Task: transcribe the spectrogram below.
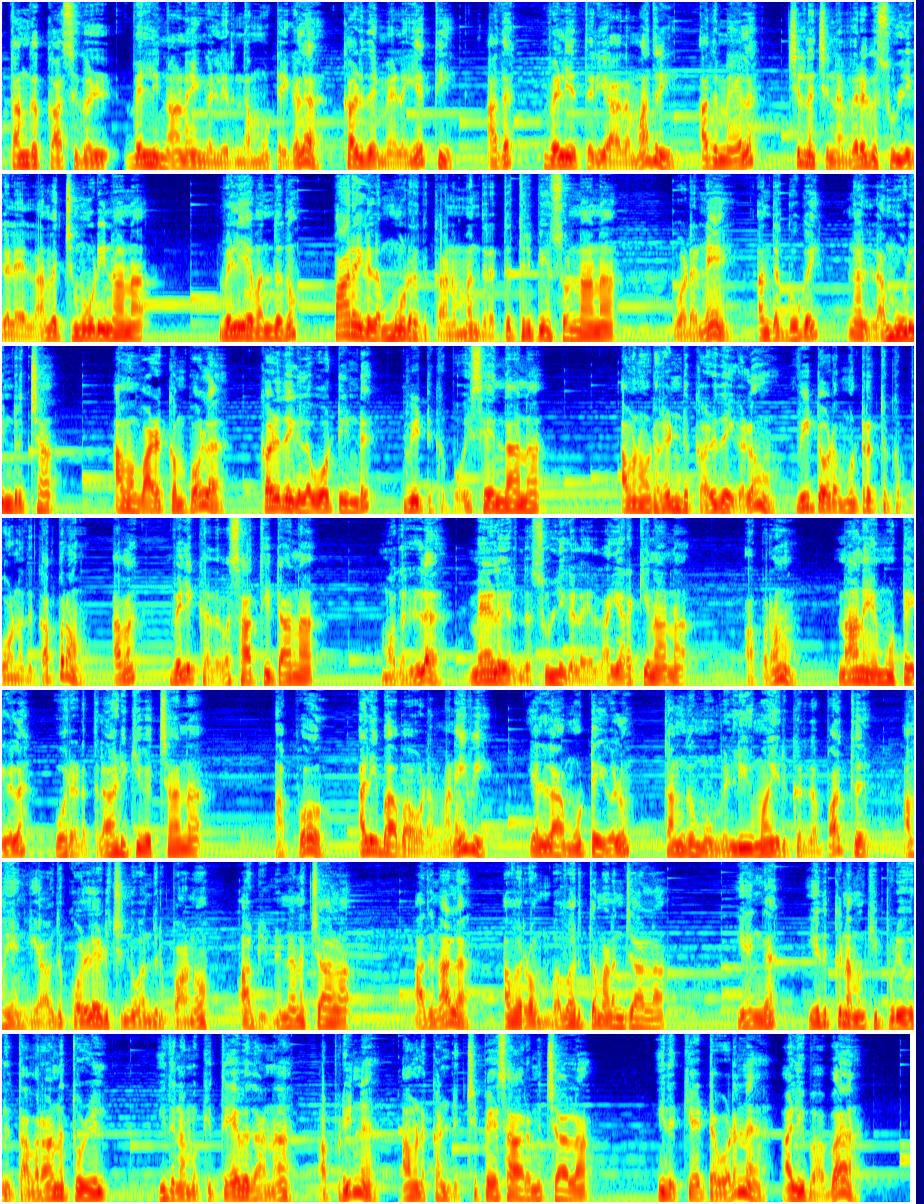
தங்க காசுகள் வெள்ளி நாணயங்கள் இருந்த மூட்டைகளை கழுதை மேல ஏத்தி அதை வெளியே தெரியாத மாதிரி அது மேலே சின்ன சின்ன விறகு சுள்ளிகளை எல்லாம் வச்சு மூடினானா. வெளியே வந்ததும் பாறைகளை மூடுறதுக்கான மந்திரத்தை திருப்பியும் சொன்னானா. உடனே அந்த குகை நல்லா மூடின்றுச்சான். அவன் வழக்கம் போல கழுதைகளை ஓட்டிண்டு வீட்டுக்கு போய் சேர்ந்தானா. அவனோட ரெண்டு கழுதைகளும் வீட்டோட முற்றத்துக்கு போனதுக்கு அப்புறம் அவன் வெளிக்கதவை சாத்திட்டானா. முதல்ல மேலே இருந்த சுள்ளிகளை எல்லாம் இறக்கினானா. அப்புறம் நாணய மூட்டைகளை ஒரு இடத்துல அடுக்கி வச்சானா? அப்போ அலிபாபாவோட மனைவி எல்லா மூட்டைகளும் தங்கமும் வெள்ளியுமா இருக்கிறத பார்த்து அவன் எங்கேயாவது கொள்ளையடிச்சுட்டு வந்திருப்பானோ அப்படின்னு நினைச்சாலாம். அதனால அவ ரொம்ப வருத்தம் அடைஞ்சாலாம். ஏங்க எதுக்கு நமக்கு இப்படி ஒரு தவறான தொழில்? இது நமக்கு தேவைதானா? அப்படின்னு அவனை கண்டிச்சு பேச ஆரம்பிச்சாலாம். இதை கேட்ட உடனே அலிபாபா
